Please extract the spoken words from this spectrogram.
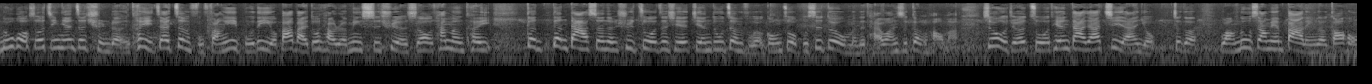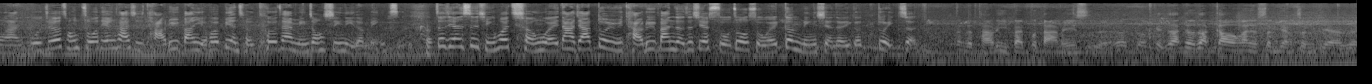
如果说今天这群人可以在政府防疫不力、有八百多条人命失去的时候，他们可以更更大声的去做这些监督政府的工作，不是对我们的台湾是更好吗？所以我觉得昨天大家既然有这个网络上面霸凌了高红安，我觉得从昨天开始塔绿班也会变成刻在民众心里的名字。这件事情会成为大家对于塔绿班的这些所作所为更明显的一个对证。那个塔利班不打没事，就让就让高洪安的声量增加，对。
